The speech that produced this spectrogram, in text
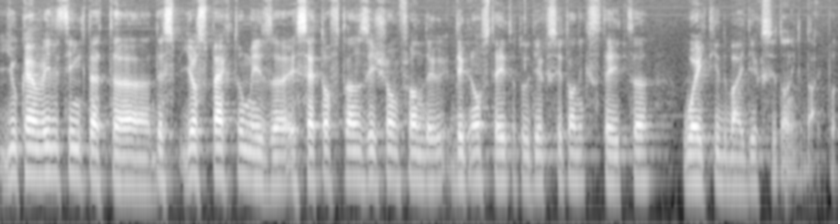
you can really think that uh, this, your spectrum is a set of transition from the, the ground state to the excitonic state uh, weighted by the excitonic dipole.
